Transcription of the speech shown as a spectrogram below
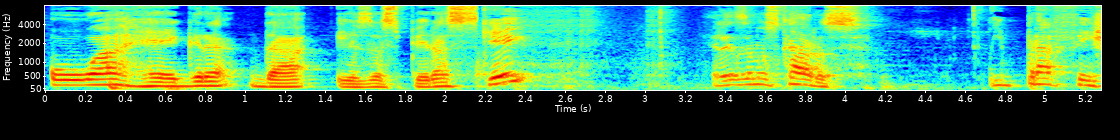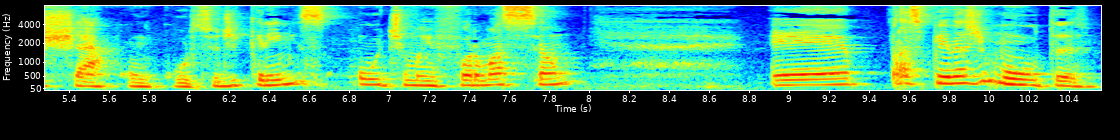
ou a regra da exasperação. Ok? Beleza, meus caros? E para fechar concurso de crimes, última informação é para as penas de multa.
